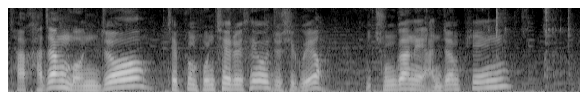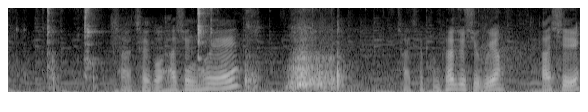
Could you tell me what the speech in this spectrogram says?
자, 가장 먼저 제품 본체를 세워 주시고요. 이 중간에 안전핀 자, 제거하신 후에 자, 제품 펴 주시고요. 다시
